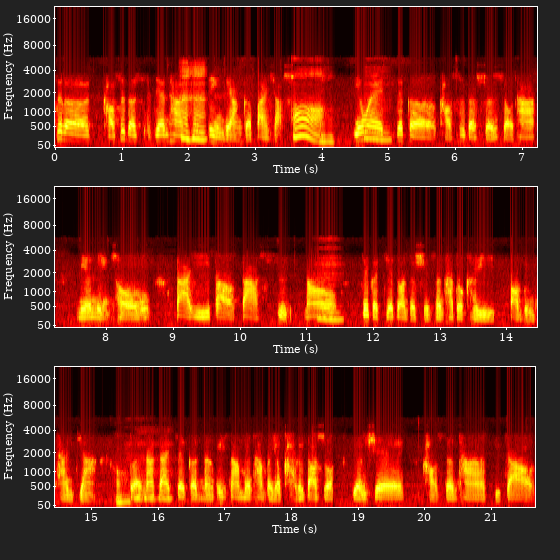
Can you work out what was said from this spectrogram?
这个考试的时间它是定两个半小时。哦。因为这个考试的选手他。年龄从大一到大四，然后这个阶段的学生他都可以报名参加。对，那在这个能力上面，他们有考虑到说，有一些考生他比较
